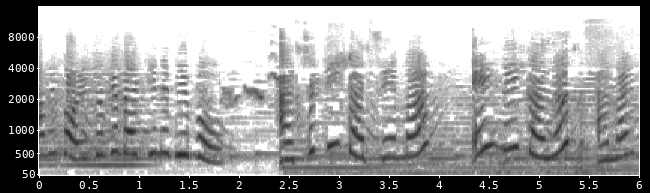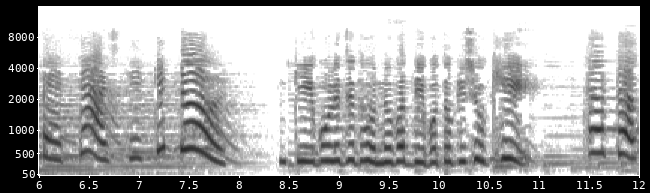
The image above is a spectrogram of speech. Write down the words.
আমি পরে তোকে ব্যাগ কিনে দিব আচ্ছা ঠিক আছে মা এই নে কনক আমার ব্যাগটা আজ থেকে তোর। কি বলে যে ধন্যবাদ দিব তোকে সুখী? থাক থাক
